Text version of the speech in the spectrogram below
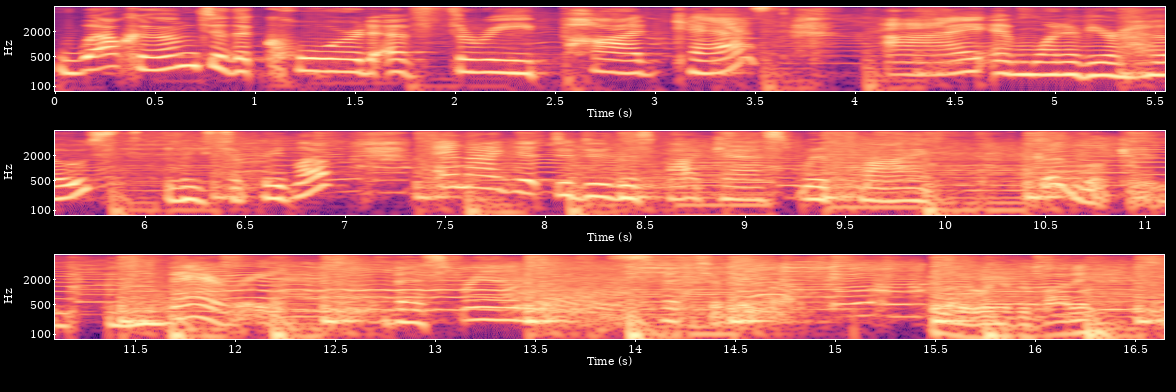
Welcome to the Cord of Three podcast. I am one of your hosts, Lisa Breedlove, and I get to do this podcast with my good looking, very best friend, Spencer Breedlove. Hello, everybody.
